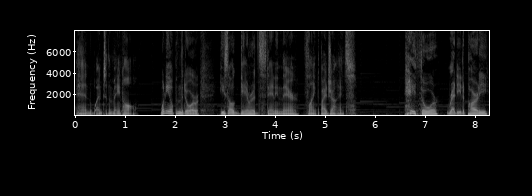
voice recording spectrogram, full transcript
and went to the main hall. When he opened the door, he saw Geirrod standing there, flanked by giants. Hey, Thor, ready to party?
